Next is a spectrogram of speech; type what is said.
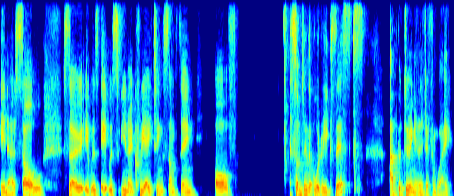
inner soul so it was it was you know creating something of something that already exists uh, but doing it in a different way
